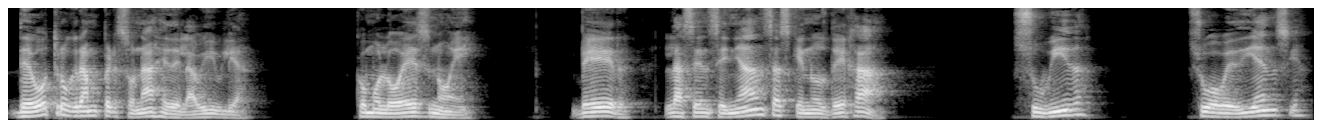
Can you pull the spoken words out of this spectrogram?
de otro gran personaje de la Biblia, como lo es Noé ver las enseñanzas que nos deja su vida, su obediencia.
